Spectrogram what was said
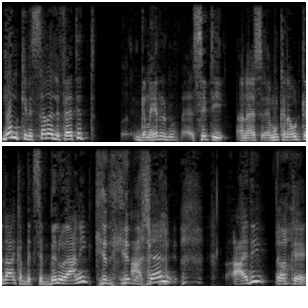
ممكن السنة اللي فاتت جماهير سيتي أنا ممكن أقول كده كانت بتسب له يعني. كده كده. عشان عادي؟ آه. okay.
